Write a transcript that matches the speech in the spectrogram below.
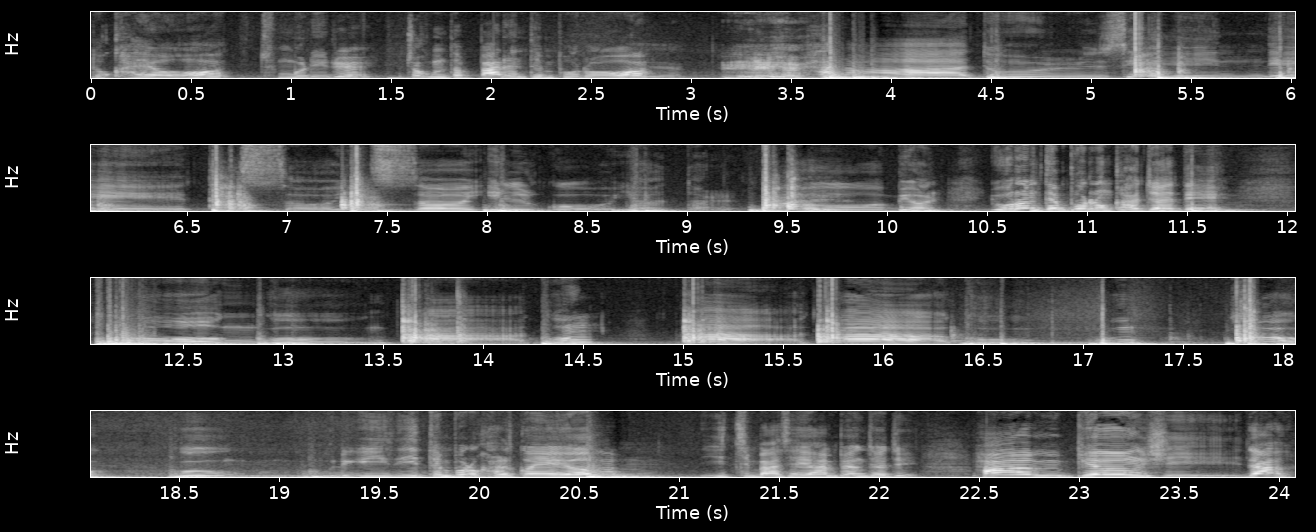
또 가요. 중머리를 조금 더 빠른 템포로. 예. 하나, 둘, 셋, 넷, 다섯, 여섯, 일곱, 여덟, 아홉, 열. 요런 템포는 가져야 돼. 꽁궁, 까궁, 까까궁, 쿵쿵. 우리 이, 이 템포로 갈 거예요. 잊지 마세요. 한평 저지. 한평 시작.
